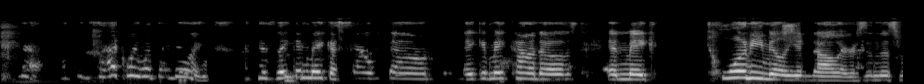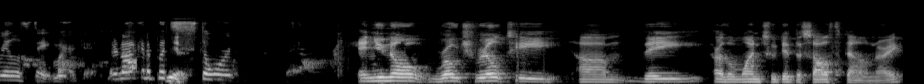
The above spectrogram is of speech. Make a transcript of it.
That's exactly what they're doing, because they can make a south down, they can make condos and make twenty million dollars in this real estate market. They're not gonna put Yeah. storage. And you know, Roche Realty, um, they are the ones who did the Southdown, right?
